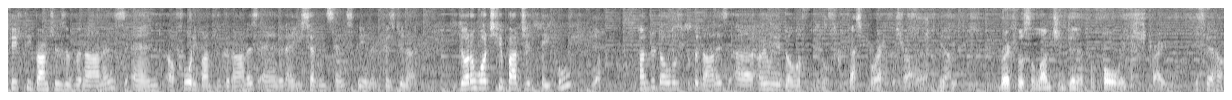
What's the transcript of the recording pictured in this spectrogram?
50 bunches of bananas and or 40 bunches of bananas and an 87 cent spearmint because you know you got to watch your budget, people. Yep, Hundred dollars for bananas, uh, only a dollar for milk. that's breakfast right there. Yeah. breakfast, and lunch, and dinner for four weeks straight. Yeah.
